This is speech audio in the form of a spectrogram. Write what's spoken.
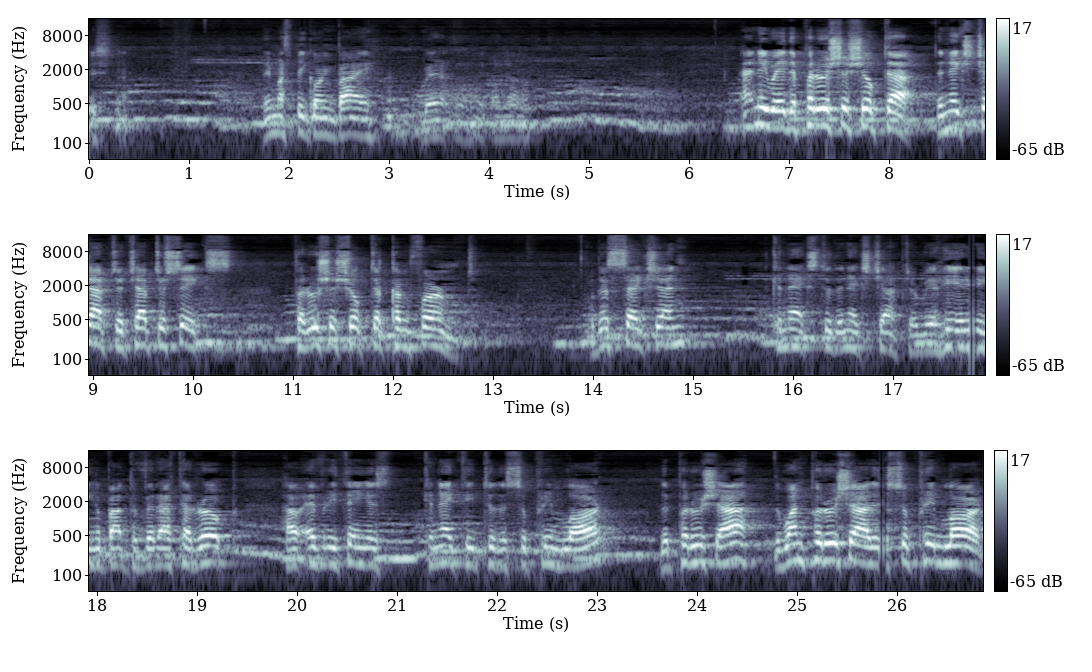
Krishna. They must be going by. Where, Anyway, the Purusha Shukta, the next chapter, chapter 6, Purusha Shukta confirmed. This section connects to the next chapter. We're hearing about the Virata Rup, how everything is connected to the Supreme Lord. The Purusha, the one Purusha, the Supreme Lord,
